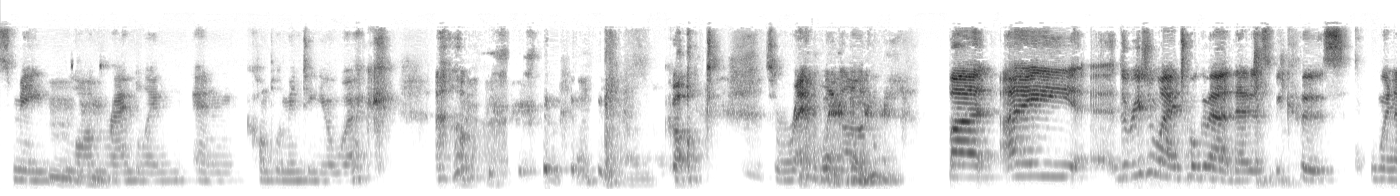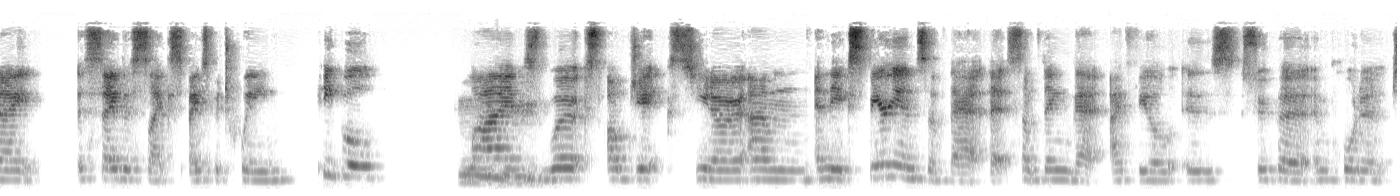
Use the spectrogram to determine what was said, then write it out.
it's me mm-hmm. long rambling and complimenting your work. Um, God, it's rambling on. But I, the reason why I talk about that is because when I say this like space between people, mm. lives, works, objects, you know, um, and the experience of that, that's something that I feel is super important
